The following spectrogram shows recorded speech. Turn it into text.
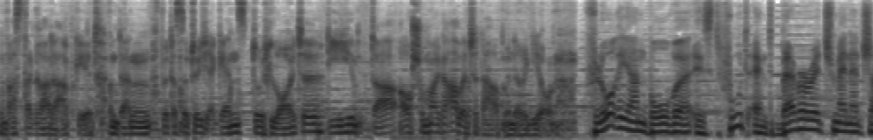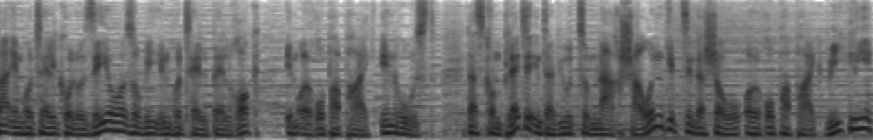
was da gerade abgeht. Und dann wird das natürlich ergänzt durch Leute, die da auch schon schon mal gearbeitet haben in der Region. Florian Bowe ist Food and Beverage Manager im Hotel Colosseo sowie im Hotel Bellrock im Europapark in Rust. Das komplette Interview zum Nachschauen gibt's in der Show Europapark Weekly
